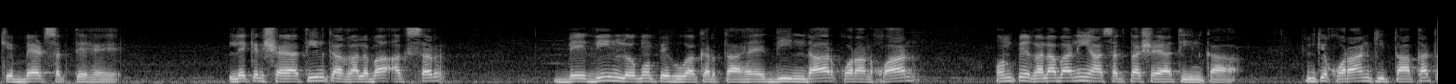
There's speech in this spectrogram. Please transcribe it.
کہ بیٹھ سکتے ہیں، لیکن شیاطین کا غلبہ اکثر بے دین لوگوں پہ ہوا کرتا ہے۔ دیندار قرآن خوان، ان پہ غلبہ نہیں آ سکتا شیاطین کا۔ کیونکہ قرآن کی طاقت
